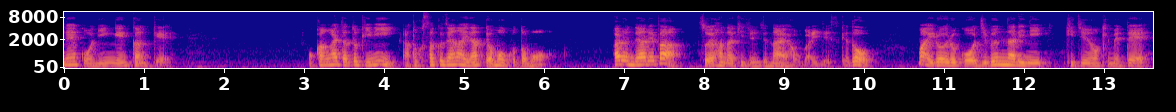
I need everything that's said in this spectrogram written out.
ねこう人間関係を考えた時にあ得策じゃないなって思うこともあるんであればそういう判断基準じゃない方がいいですけどまあいろいろこう自分なりに基準を決めて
